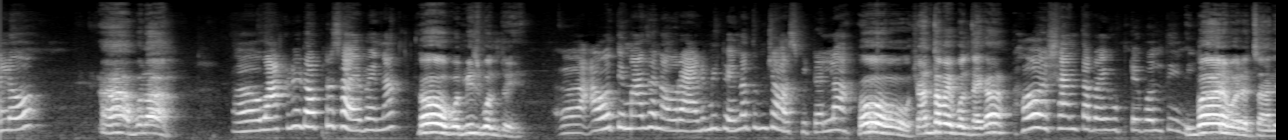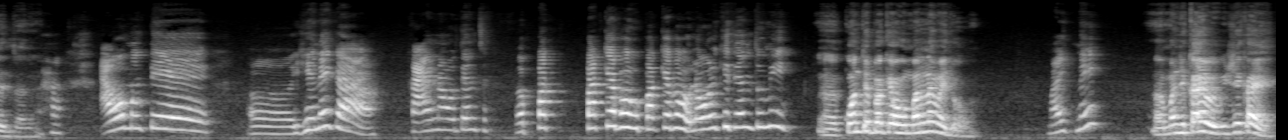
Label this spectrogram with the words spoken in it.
हॅलो? हा बोला. अं, वाकडी डॉक्टर साहेब आहे ना? हो हो मीच बोलतोय. अं, अहो ते माझा नवरा ऍडमिट आहे ना तुमच्या हॉस्पिटलला हो हो शांताबाई बोलताय का? हो शांताबाई उपटे बोलते मी. बरं बरं चालेल चालेल. हा. अहो मग ते अं, हे नाही का? काय नाव त्यांचं? अं, पक पक्क्या भाऊ पक्क्या भाऊला ओळखीते ना तुम्ही? अं, कोणते पक्या हो मला नाही माहिती बाबा. माहीत नाही? अं, म्हणजे काय विषय काय आहे?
